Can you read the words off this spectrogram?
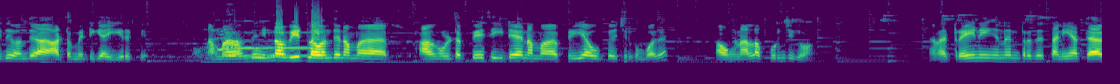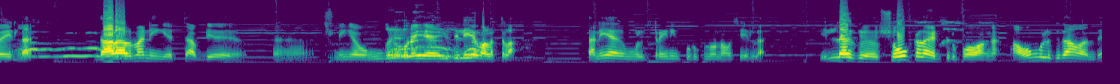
இது வந்து ஆட்டோமேட்டிக்காக இருக்குது நம்ம வந்து இன்னும் வீட்டில் வந்து நம்ம அவங்கள்ட்ட பேசிக்கிட்டே நம்ம ஃப்ரீயாக விட்டு வச்சுருக்கும் போது அவங்க நல்லா புரிஞ்சுக்குவாங்க. அதனால் ட்ரைனிங்னுன்றது தனியாக தேவையில்லை. தாராளமாக நீங்கள் எடுத்து அப்படியே நீங்கள் உங்களுடைய இதுலேயே வளர்த்தலாம். தனியாக உங்களுக்கு ட்ரைனிங் கொடுக்கணும்னு அவசியம் இல்லை. இல்லை ஷோக்கெல்லாம் எடுத்துகிட்டு போவாங்க. அவங்களுக்கு தான் வந்து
